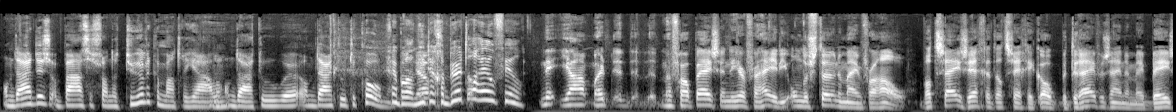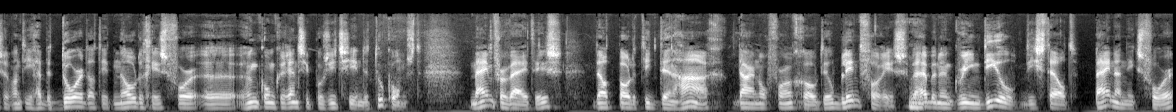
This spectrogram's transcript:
om daar dus op basis van natuurlijke materialen... Mm. om, daartoe, uh, om daartoe te komen. Gerbrandy, ja. er gebeurt al heel veel. Nee, ja, maar mevrouw Pijs en de heer Verheijen... die ondersteunen mijn verhaal. Wat zij zeggen, dat zeg ik ook. Bedrijven zijn ermee bezig, want die hebben door dat dit nodig is... voor uh, hun concurrentiepositie in de toekomst. Mijn verwijt is dat politiek Den Haag daar nog voor een groot deel blind voor is. We hebben een Green Deal die stelt bijna niks voor.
